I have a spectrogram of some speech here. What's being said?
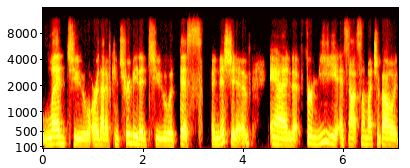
led to or that have contributed to this initiative. And for me it's not so much about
